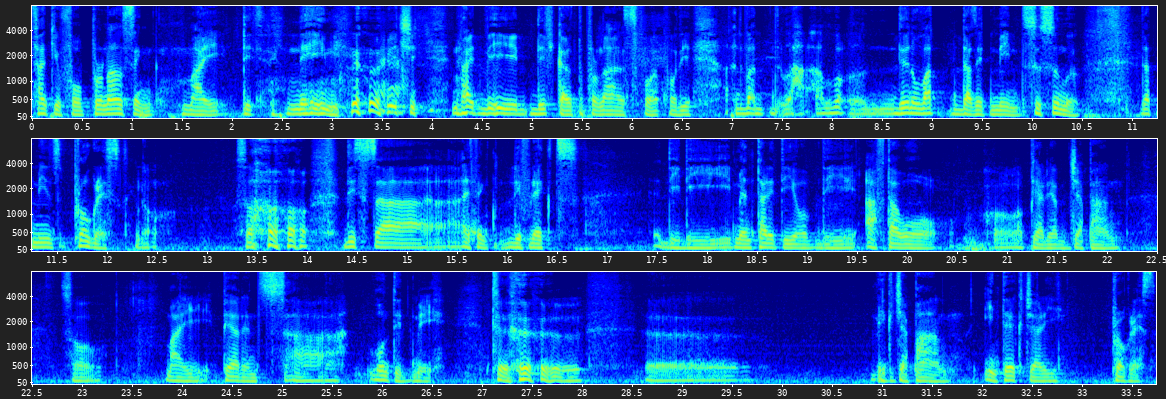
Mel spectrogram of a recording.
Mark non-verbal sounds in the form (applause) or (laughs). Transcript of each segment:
thank you for pronouncing my (laughs) name, (laughs) which might be difficult to pronounce for, for the. But uh, do you know what does it mean? Susumu, that means progress. You know, so (laughs) this uh, I think reflects the the mentality of the after war uh, period of Japan. So my parents uh, wanted me to. (laughs) Uh, make Japan intellectually progress.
